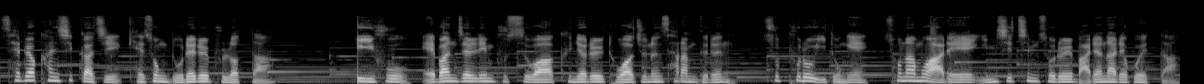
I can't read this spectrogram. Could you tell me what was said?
새벽 1시까지 계속 노래를 불렀다. 이후 에반젤린 부스와 그녀를 도와주는 사람들은 숲으로 이동해 소나무 아래에 임시 침소를 마련하려고 했다.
